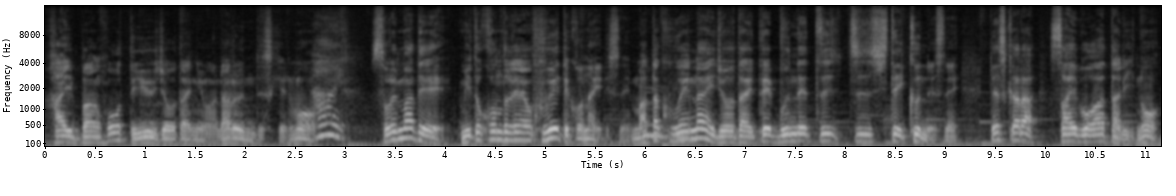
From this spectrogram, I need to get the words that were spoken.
廃盤法っていう状態にはなるんですけれども、はいそれまでミトコンドリアは増えてこないですね。全く増えない状態で分裂していくんですね。ですから細胞あたりの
